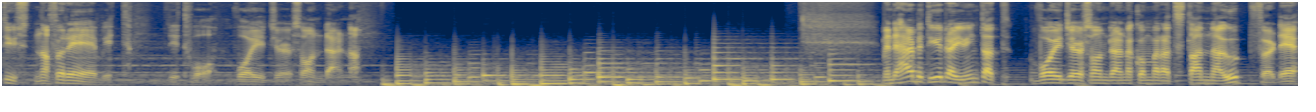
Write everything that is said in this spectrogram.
tystna för evigt, de två Voyager-sonderna. Men det här betyder ju inte att Voyager-sonderna kommer att stanna upp för det.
